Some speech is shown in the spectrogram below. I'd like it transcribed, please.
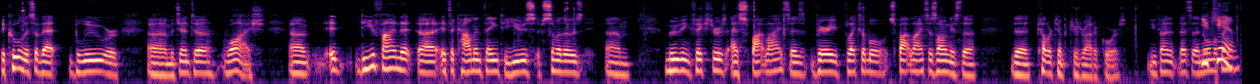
the coolness of that blue or uh, magenta wash. Um, it, do you find that uh, it's a common thing to use some of those um, moving fixtures as spotlights, as very flexible spotlights, as long as the the color temperature is right, of course. Do you find that that's a You normal can. thing?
